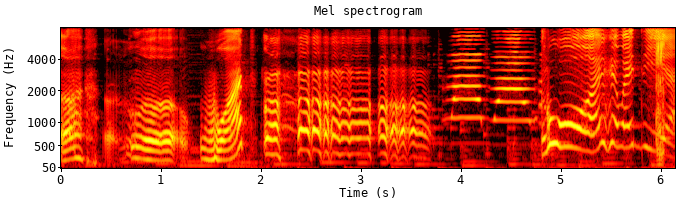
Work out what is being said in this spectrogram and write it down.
Uh, uh, what? oh, I have idea.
